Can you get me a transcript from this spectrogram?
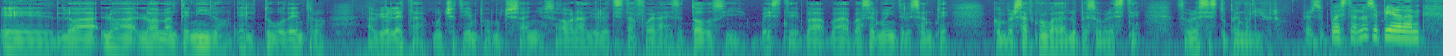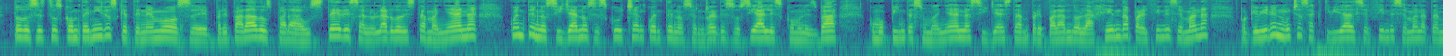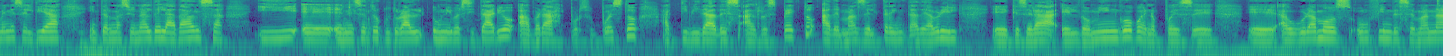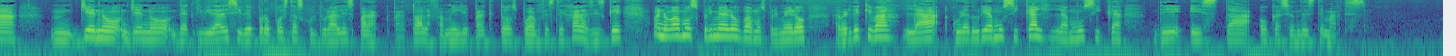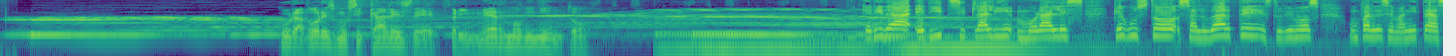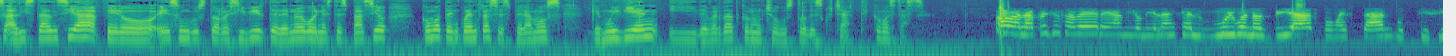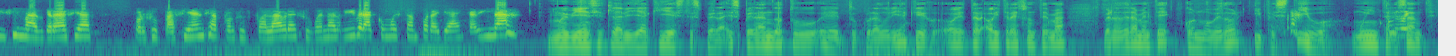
eh, lo, ha, lo, ha, lo ha mantenido, él tuvo dentro a Violeta mucho tiempo, muchos años. Ahora Violeta está fuera, es de todos y este va, va, va a ser muy interesante conversar con Guadalupe sobre este, sobre este estupendo libro. Por supuesto, no se pierdan todos estos contenidos que tenemos eh, preparados para ustedes a lo largo de esta mañana. Cuéntenos si ya nos escuchan, cuéntenos en redes sociales cómo les va, cómo pinta su mañana, si ya están preparando la agenda para el fin de semana, porque vienen muchas actividades. El fin de semana también es el Día Internacional de la Danza y eh, en el Centro Cultural Universitario habrá, por supuesto, actividades al respecto, además del 30 de abril, eh, que será el domingo. Bueno, pues auguramos un fin de semana mm, lleno, lleno de actividades y de propuestas culturales para, para toda la familia y para que todos puedan festejar. Así es que, bueno, vamos primero, vamos primero a ver de qué va la curaduría musical, la música de esta ocasión, de este martes. Curadores musicales de primer movimiento. Querida Edith Citlali Morales, qué gusto saludarte. Estuvimos un par de semanitas a distancia, pero es un gusto recibirte de nuevo en este espacio. ¿Cómo te encuentras? Esperamos que muy bien y de verdad con mucho gusto de escucharte. ¿Cómo estás? Hola, preciosa amigo Miguel Ángel. Muy buenos días. ¿Cómo están? Muchísimas gracias por su paciencia, por sus palabras, su buena vibra. ¿Cómo están por allá en cabina? Muy bien, Citlari, y aquí este, espera, esperando tu, eh, tu curaduría, que hoy, hoy traes un tema verdaderamente conmovedor y festivo, muy interesante.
